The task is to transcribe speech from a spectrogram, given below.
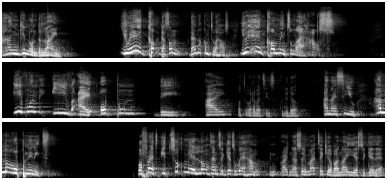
hanging on the line. You ain't come, some, they're not coming to my house. You ain't coming to my house. Even if I open the eye, whatever it is, on the door, and I see you, I'm not opening it. But friends, it took me a long time to get to where I am right now, so it might take you about nine years to get there.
